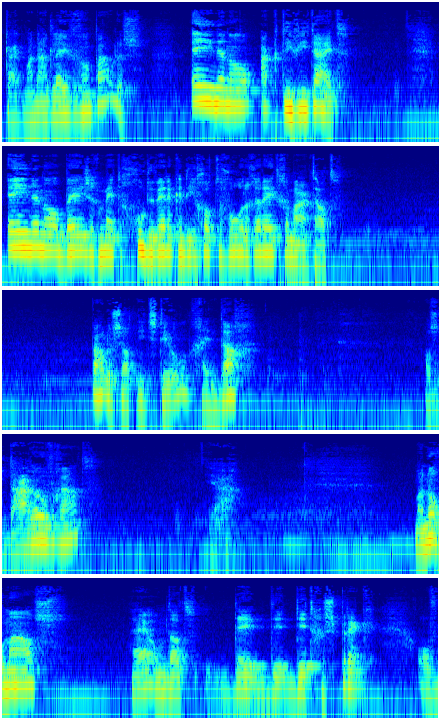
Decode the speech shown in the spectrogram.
Kijk maar naar het leven van Paulus. Een en al activiteit een en al bezig met goede werken die God tevoren gereed gemaakt had. Paulus zat niet stil, geen dag. Als het daarover gaat, ja. Maar nogmaals, hè, omdat dit gesprek, of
